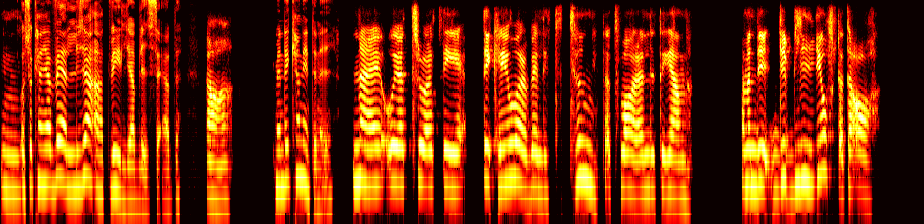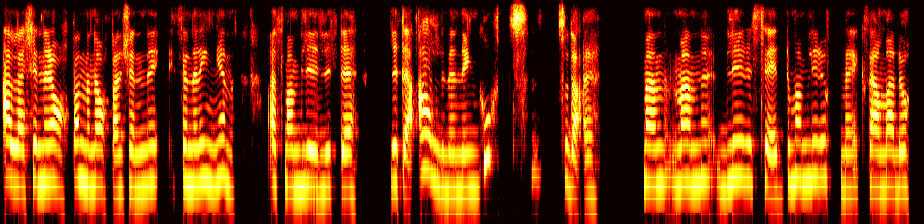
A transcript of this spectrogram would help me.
Mm. Och så kan jag välja att vilja bli sedd. Ja. Men det kan inte ni? Nej, och jag tror att det, det kan ju vara väldigt tungt att vara lite grann... Ja, men det, det blir ju ofta att ja, alla känner apan men apan känner, känner ingen. Att man blir lite, lite allmängods sådär. Man, man blir sedd och man blir uppmärksammad och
